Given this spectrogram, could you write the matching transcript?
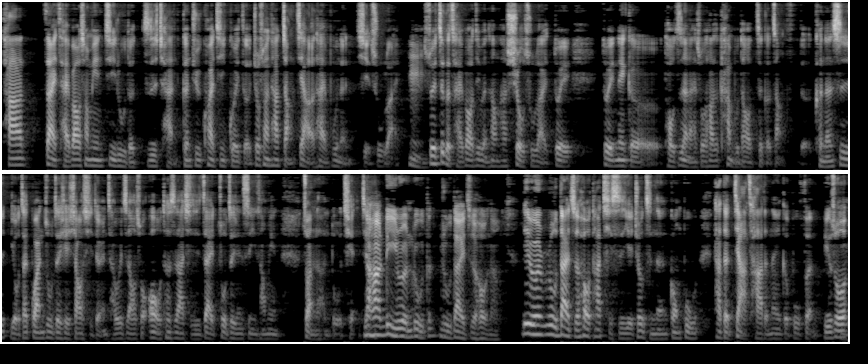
他在财报上面记录的资产，根据会计规则，就算它涨价了，它也不能写出来。嗯所以这个财报基本上它秀出来，对对那个投资人来说，他是看不到这个涨幅的。可能是有在关注这些消息的人才会知道说，哦，特斯拉其实在做这件事情上面赚了很多钱。那它利润入入袋之后呢？利润入袋之后，它其实也就只能公布它的价差的那一个部分。比如说，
